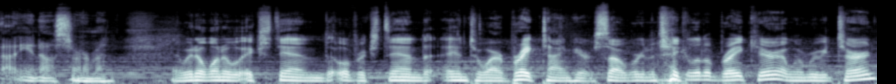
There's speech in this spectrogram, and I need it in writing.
uh, you know, sermon. And we don't want to extend, overextend into our break time here. So we're going to take a little break here. And when we return,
